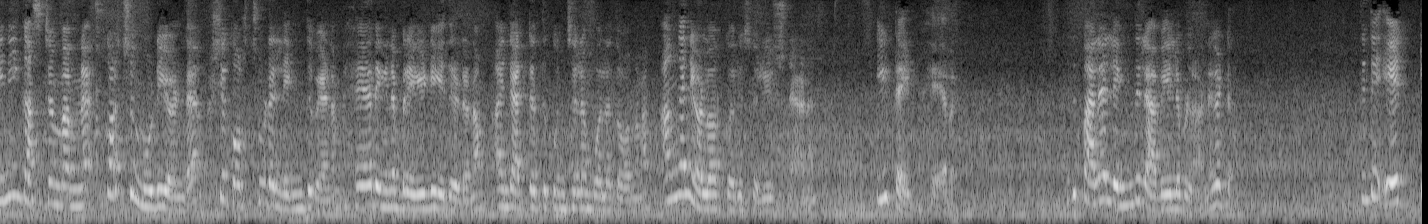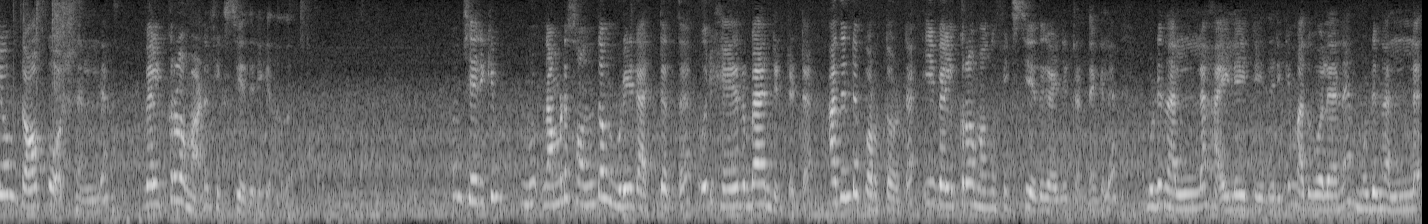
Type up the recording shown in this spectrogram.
ഇനി കസ്റ്റമറിന് കുറച്ച് മുടിയുണ്ട്. പക്ഷെ കുറച്ചുകൂടെ ലെങ്ത് വേണം. ഹെയർ ഇങ്ങനെ ബ്രെയ്ഡ് ചെയ്തിടണം. അതിന്റെ അറ്റത്ത് കുഞ്ചലം പോലെ തോന്നണം. അങ്ങനെയുള്ളവർക്ക് ഒരു സൊല്യൂഷനാണ് ഈ ടൈപ്പ് ഹെയർ ഇത് പല ലെങ്തിൽ അവൈലബിൾ ആണ് കേട്ടോ. ഇതിന്റെ ഏറ്റവും ടോപ്പ് പോർഷനിൽ വെൽക്രോമാണ് ഫിക്സ് ചെയ്തിരിക്കുന്നത്. ശരിക്കും നമ്മുടെ സ്വന്തം മുടിയുടെ അറ്റത്ത് ഒരു ഹെയർ ബാൻഡ് ഇട്ടിട്ട് അതിന്റെ പുറത്തോട്ട് ഈ വെൽക്രോം അങ്ങ് ഫിക്സ് ചെയ്ത് കഴിഞ്ഞിട്ടുണ്ടെങ്കിൽ മുടി നല്ല ഹൈലൈറ്റ് ചെയ്തിരിക്കും. അതുപോലെ തന്നെ മുടി നല്ല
